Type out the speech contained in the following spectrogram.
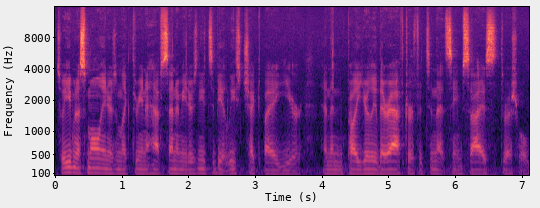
So even a small aneurysm like three and a half centimeters needs to be at least checked by a year, and then probably yearly thereafter if it's in that same size threshold.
